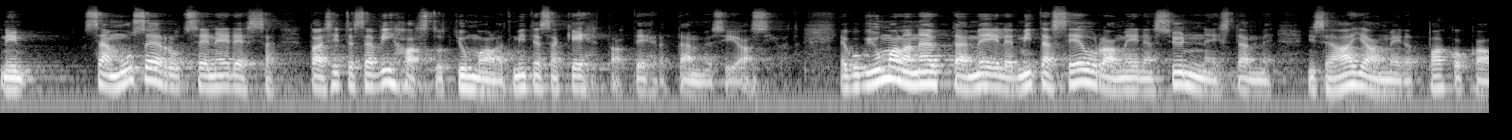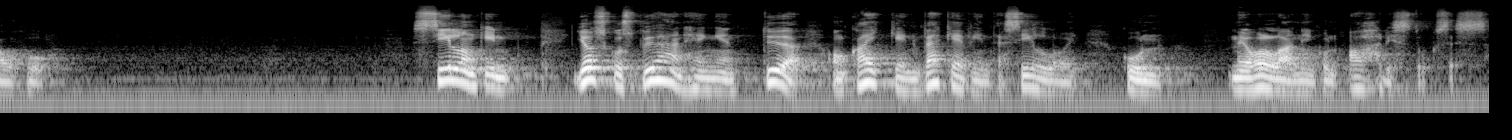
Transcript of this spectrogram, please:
niin sä muserrut sen edessä, tai sitten sä vihastut Jumala, että miten sä kehtaat tehdä tämmöisiä asioita. Ja kun Jumala näyttää meille, mitä seuraa meidän synneistämme, niin se ajaa meidät pakokauhuun. Silloinkin joskus pyhän hengen työ on kaikkein väkevintä silloin, kun me ollaan niin kuin ahdistuksessa.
